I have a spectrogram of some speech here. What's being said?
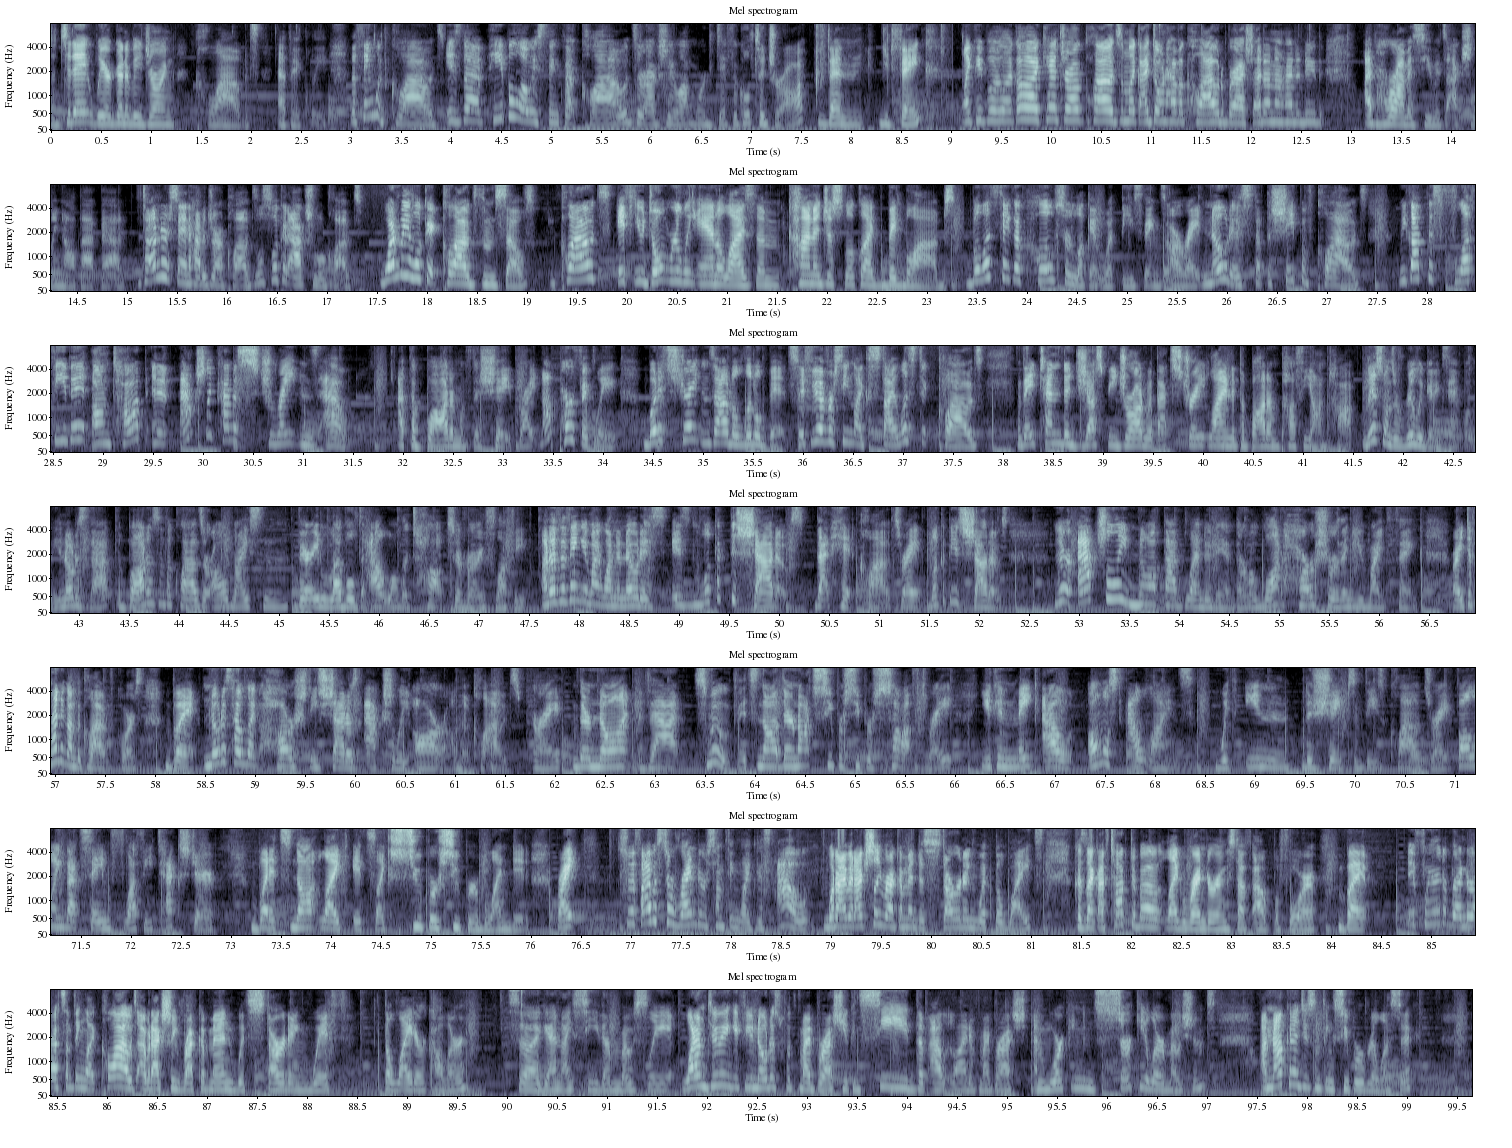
So today we are going to be drawing clouds epically. The thing with clouds is that people always think that clouds are actually a lot more difficult to draw than you'd think. Like people are like, oh, I can't draw clouds. I'm like, I don't have a cloud brush. I don't know how to do that. I promise you it's actually not that bad. To understand how to draw clouds, let's look at actual clouds. When we look at clouds themselves, clouds, if you don't really analyze them, kind of just look like big blobs. But let's take a closer look at what these things are, right? Notice that the shape of clouds, we got this fluffy bit on top and it actually kind of straightens out at the bottom of the shape, right? Not perfectly, but it straightens out a little bit. So if you've ever seen like stylistic clouds, they tend to just be drawn with that straight line at the bottom, puffy on top. This one's a really good example. You notice that? The bottoms of the clouds are all nice and very leveled out while the tops are very fluffy. Another thing you might want to notice is look at the shadows that hit clouds, right? Look at these shadows they're actually not that blended in. They're a lot harsher than you might think, right? Depending on the cloud, of course. But notice how like harsh these shadows actually are on the clouds, right? They're not that smooth. It's not, they're not super, super soft, right? You can make out almost outlines within the shapes of these clouds, right? Following that same fluffy texture, but it's not like it's like super, super blended, right? So if I was to render something like this out, what I would actually recommend is starting with the lights, because like I've talked about like rendering stuff out before, but if we were to render out something like clouds, I would actually recommend with starting with the lighter color. So again, I see they're mostly... What I'm doing, if you notice with my brush, you can see the outline of my brush. I'm working in circular motions. I'm not going to do something super realistic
